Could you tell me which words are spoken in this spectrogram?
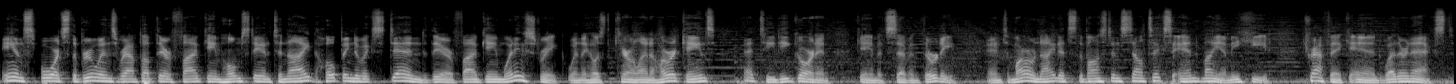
In sports, the Bruins wrap up their five game homestand tonight, hoping to extend their five game winning streak when they host the Carolina Hurricanes at TD Garden. Game at 7:30. And tomorrow night it's the Boston Celtics and Miami Heat. Traffic and weather next.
